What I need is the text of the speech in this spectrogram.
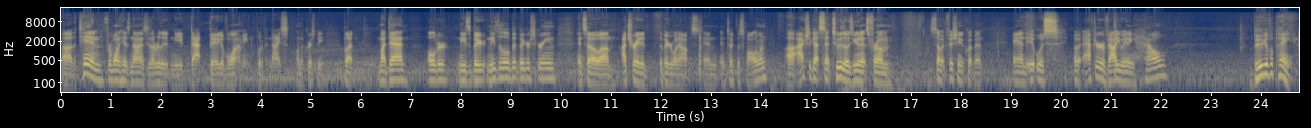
uh, the 10 for one of his nines because I really didn't need that big of one. I mean, would have been nice on the crispy, but my dad, older, needs a bigger, needs a little bit bigger screen, and so um, I traded the bigger one out and, and took the smaller one. Uh, I actually got sent two of those units from Summit Fishing Equipment, and it was uh, after evaluating how big of a pain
